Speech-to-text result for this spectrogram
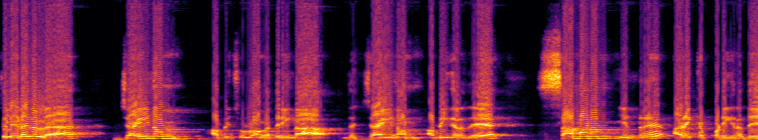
சில இடங்கள்ல ஜைனம் அப்படின்னு சொல்லுவாங்க தெரியுங்களா? இந்த ஜைனம் அப்படிங்கிறது சமணம் என்று அழைக்கப்படுகிறது.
